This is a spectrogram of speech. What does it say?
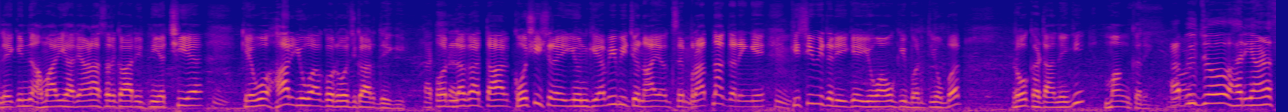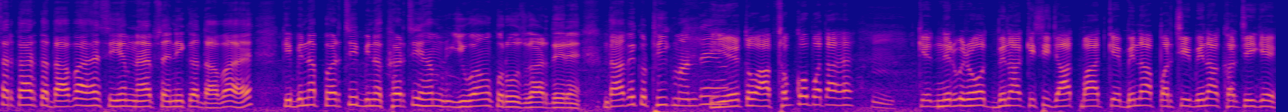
लेकिन हमारी हरियाणा सरकार इतनी अच्छी है कि वो हर युवा को रोज़गार देगी। अच्छा। और लगातार कोशिश रहेगी उनकी अभी भी चुनाव आयोग से प्रार्थना करेंगे किसी भी तरीके युवाओं की भर्तियों पर रोक हटाने की मांग करेंगे। अभी जो हरियाणा सरकार का दावा है सीएम नायब सैनी का दावा है कि बिना पर्ची बिना खर्ची हम युवाओं को रोज़गार दे रहे हैं। दावे को ठीक मानते हैं ये तो आप सबको पता है हम्म, कि निर्विरोध बिना किसी जात पात के बिना पर्ची बिना खर्ची के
